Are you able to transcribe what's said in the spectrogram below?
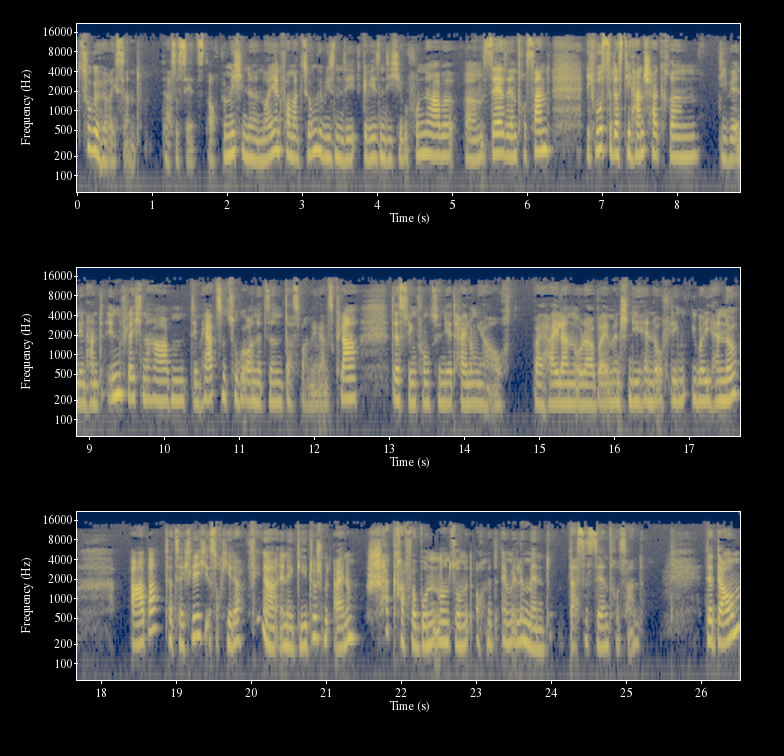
zugehörig sind. Das ist jetzt auch für mich eine neue Information gewesen, die, gewesen, die ich hier gefunden habe. Ähm, sehr, sehr interessant. Ich wusste, dass die Handchakren, die wir in den Handinnenflächen haben, dem Herzen zugeordnet sind. Das war mir ganz klar. Deswegen funktioniert Heilung ja auch bei Heilern oder bei Menschen, die Hände auflegen, über die Hände. Aber tatsächlich ist auch jeder Finger energetisch mit einem Chakra verbunden und somit auch mit einem Element. Das ist sehr interessant. Der Daumen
